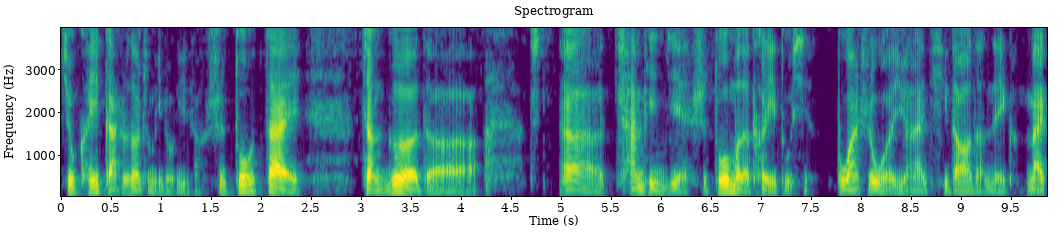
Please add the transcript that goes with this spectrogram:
就可以感受到这么一种力量，是多在整个的呃产品界是多么的特立独行。不管是我原来提到的那个 Mac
